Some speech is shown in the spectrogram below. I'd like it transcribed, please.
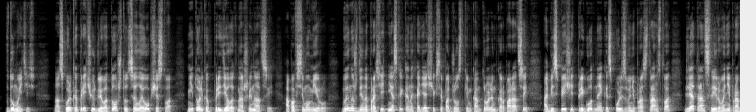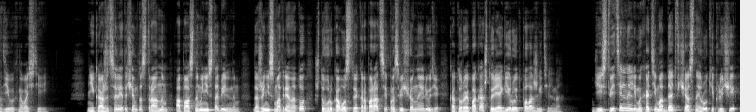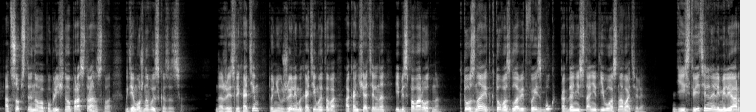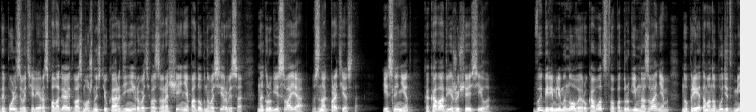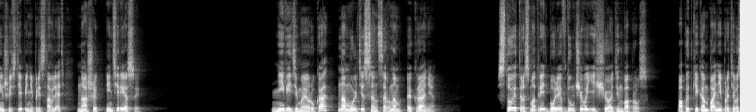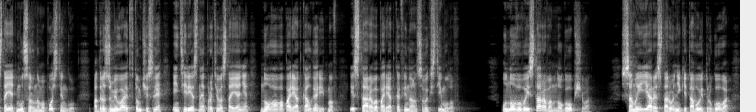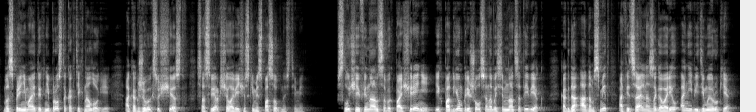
Вдумайтесь, Насколько причудливо то, что целое общество, не только в пределах нашей нации, а по всему миру, вынуждено просить несколько находящихся под жестким контролем корпораций обеспечить пригодное к использованию пространство для транслирования правдивых новостей. Не кажется ли это чем-то странным, опасным и нестабильным, даже несмотря на то, что в руководстве корпораций просвещенные люди, которые пока что реагируют положительно? Действительно ли мы хотим отдать в частные руки ключи от собственного публичного пространства, где можно высказаться? Даже если хотим, то неужели мы хотим этого окончательно и бесповоротно? Кто знает, кто возглавит Facebook, когда не станет его основателя? Действительно ли миллиарды пользователей располагают возможностью координировать возвращение подобного сервиса на круги своя в знак протеста? Если нет, какова движущая сила? Выберем ли мы новое руководство под другим названием, но при этом оно будет в меньшей степени представлять наши интересы? Невидимая рука на мультисенсорном экране. Стоит рассмотреть более вдумчиво еще один вопрос – Попытки компании противостоять мусорному постингу подразумевают в том числе интересное противостояние нового порядка алгоритмов и старого порядка финансовых стимулов. У нового и старого много общего. Самые ярые сторонники того и другого воспринимают их не просто как технологии, а как живых существ со сверхчеловеческими способностями. В случае финансовых поощрений их подъем пришелся на XVIII век – когда Адам Смит официально заговорил о невидимой руке.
